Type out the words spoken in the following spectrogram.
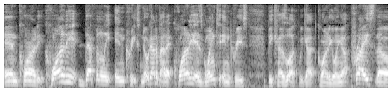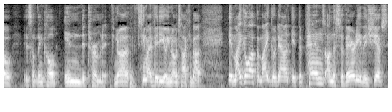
and quantity. Quantity definitely increased. No doubt about it. Quantity is going to increase because look, we got quantity going up. Price though is something called indeterminate. If you know, if you see my video, you know I'm talking about. It might go up, it might go down. It depends on the severity of these shifts.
